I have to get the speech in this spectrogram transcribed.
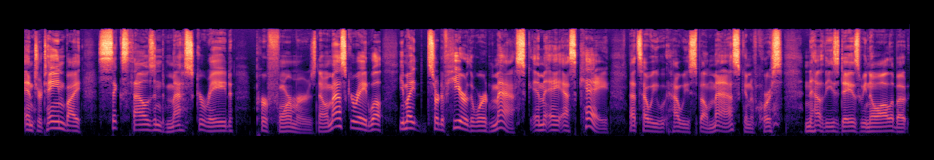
entertained by 6,000 masquerade performers. Now, a masquerade, well, you might sort of hear the word mask, M A S K. That's how we how we spell mask. And of course, now these days we know all about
